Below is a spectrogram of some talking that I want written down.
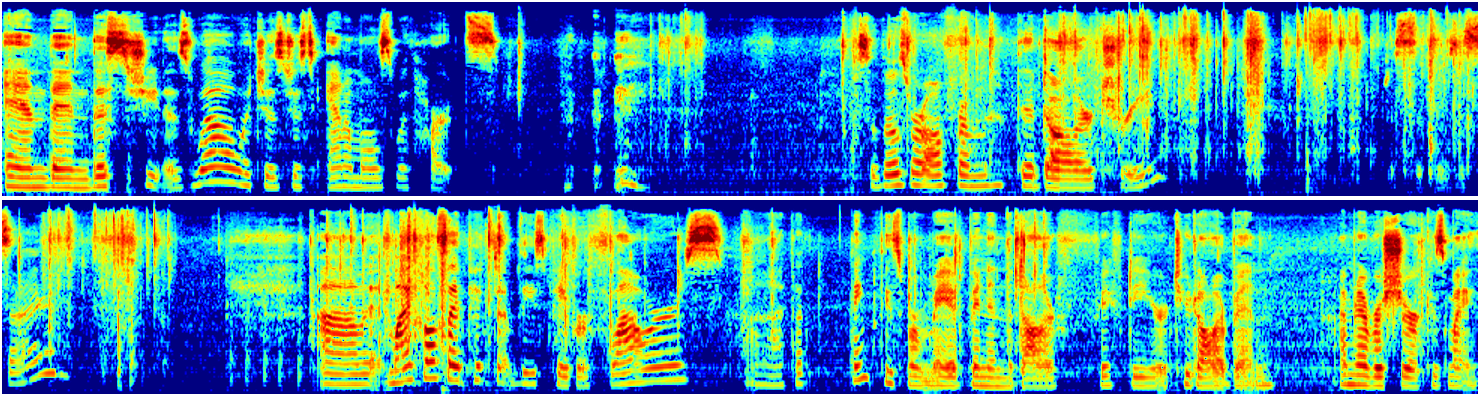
And then this sheet as well, which is just animals with hearts. so those were all from the Dollar Tree. Just set those aside. Um, at Michael's I picked up these paper flowers. Uh, I th think these were may have been in the $1.50 or $2 bin. I'm never sure because my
